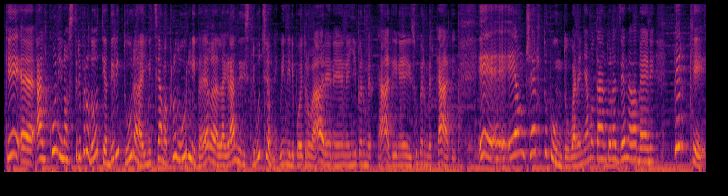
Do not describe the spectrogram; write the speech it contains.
che eh, alcuni nostri prodotti addirittura iniziamo a produrli per la grande distribuzione, quindi li puoi trovare ne- negli ipermercati, nei supermercati e, e- e a un certo punto guadagniamo tanto, l'azienda va bene, perché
